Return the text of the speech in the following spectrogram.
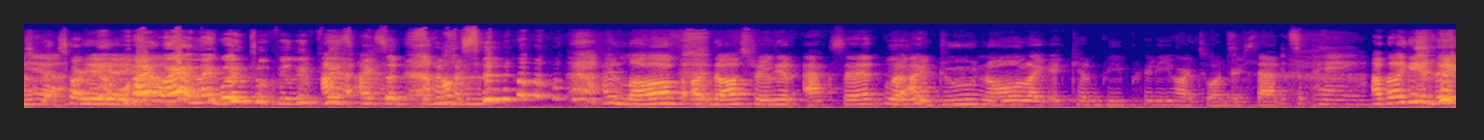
Accent, Yeah. Sorry. Yeah, yeah, why, yeah. why am I going to Philippines I- accent? accent. I love uh, the Australian accent, but Mhm. I do know like it can be pretty hard to understand. It's a pain. Apalagi if they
